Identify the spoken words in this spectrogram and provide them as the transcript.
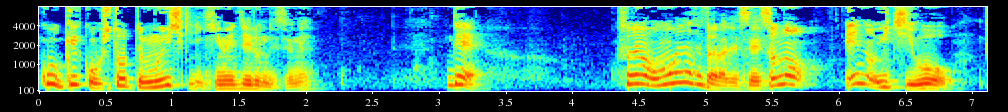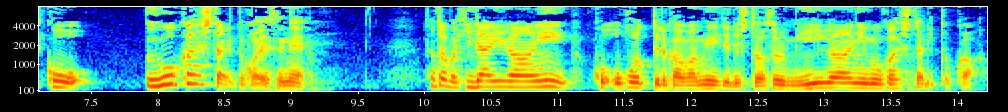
これ結構人って無意識に決めてるんですよね。で、それを思い出せたらですね、その絵の位置を、こう、動かしたりとかですね、例えば左側にこう怒ってる顔が見えてる人はそれを右側に動かしたりとか、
